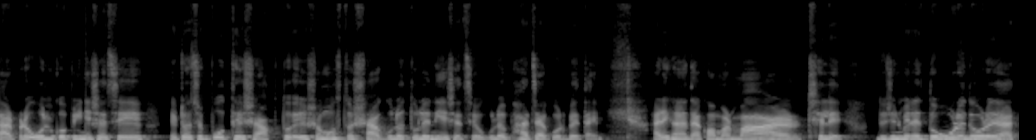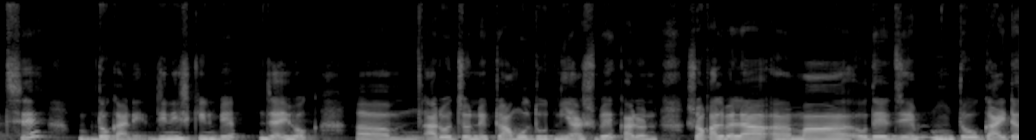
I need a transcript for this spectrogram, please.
তারপরে ওলকপি নিয়ে এসেছে, এটা হচ্ছে বোথে শাক, তো এই সমস্ত শাকগুলো তুলে নিয়ে এসেছে, ওগুলো ভাজা করবে তাই। আর এখানে দেখো আমার মা আর ছেলে দুজন মিলে দৌড়ে দৌড়ে যাচ্ছে দোকানে, জিনিস কিনবে, যাই হোক আর ওর জন্য একটু আমুল দুধ নিয়ে আসবে, কারণ সকালবেলা মা ওদের যে তো গাইটা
